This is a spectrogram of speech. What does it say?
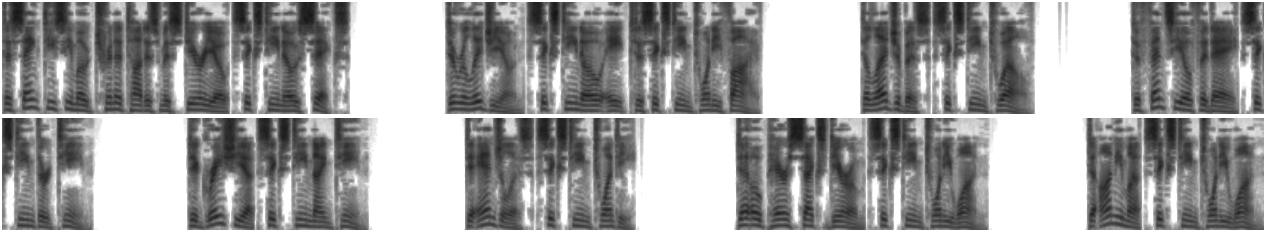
De Sanctissimo Trinitatis Mysterio 1606 De Religione 1608 to 1625 De Legibus 1612 Defensio Fidei 1613 De Gratia 1619 De Angelis 1620 De Opere Sex Dierum 1621 De Anima 1621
